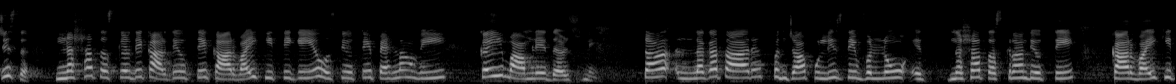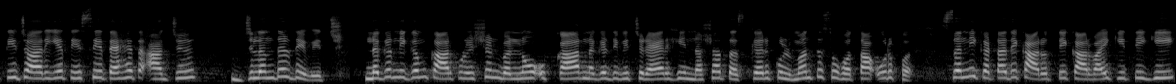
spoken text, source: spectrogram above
ਜਿਸ ਨਸ਼ਾ ਤਸਕਰ ਦੇ ਘਰ ਦੇ ਉੱਤੇ ਕਾਰਵਾਈ ਕੀਤੀ ਗਈ ਹੈ। ਉਸ ਦੇ ਉੱਤੇ ਪਹਿਲਾਂ ਵੀ ਕਈ ਮਾਮਲੇ ਦਰਜ ਨੇ। ਤਾਂ ਲਗਾਤਾਰ ਪੰਜਾਬ ਪੁਲਿਸ ਦੇ ਵੱਲੋਂ ਨਸ਼ਾ ਤਸਕਰਾਂ ਦੇ ਉੱਤੇ ਕਾਰਵਾਈ ਕੀਤੀ ਜਾ ਰਹੀ ਹੈ ਤੇ ਇਸੇ ਤਹਿਤ ਅੱਜ ਜਲੰਧਰ ਦੇ ਵਿੱਚ ਨਗਰ ਨਿਗਮ ਕਾਰਪੋਰੇਸ਼ਨ ਵੱਲੋਂ ਉਪਕਾਰ ਨਗਰ ਦੇ ਵਿੱਚ ਰਹਿ ਰਹੇ ਨਸ਼ਾ ਤਸਕਰ ਕੁਲਵੰਤ ਸੋਹਤਾ ਉਰਫ ਸੰਨੀ ਕੱਟਾ ਦੇ ਘਰ ਉੱਤੇ ਕਾਰਵਾਈ ਕੀਤੀ ਗਈ,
